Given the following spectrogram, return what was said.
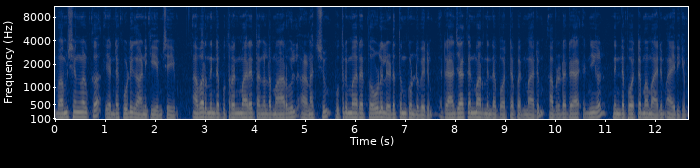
വംശങ്ങൾക്ക് എന്റെ കൊടി കാണിക്കുകയും ചെയ്യും. അവർ നിന്റെ പുത്രന്മാരെ തങ്ങളുടെ മാർവിൽ അണച്ചും പുത്രിമാരെ തോളിൽ എടുത്തും കൊണ്ടുവരും. രാജാക്കന്മാർ നിന്റെ പോറ്റപ്പന്മാരും അവരുടെ രാജ്ഞികൾ നിന്റെ പോറ്റമ്മമാരും ആയിരിക്കും.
